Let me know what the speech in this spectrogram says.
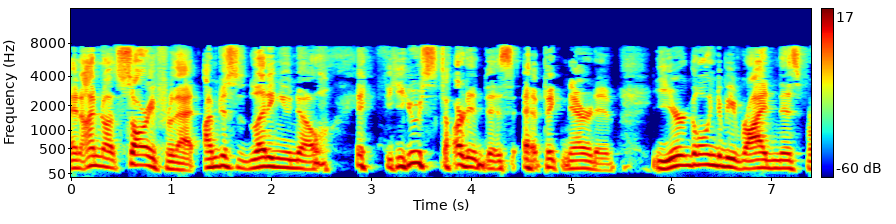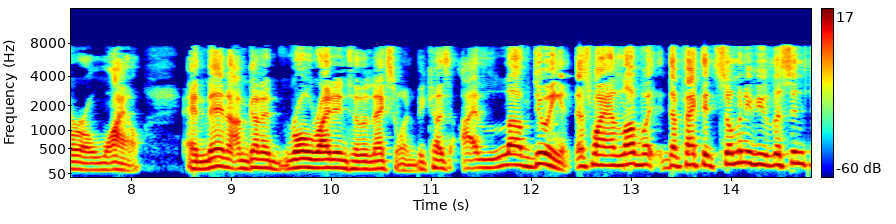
And I'm not sorry for that. I'm just letting you know if you started this epic narrative, you're going to be riding this for a while. And then I'm going to roll right into the next one because I love doing it. That's why I love what, the fact that so many of you listened.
